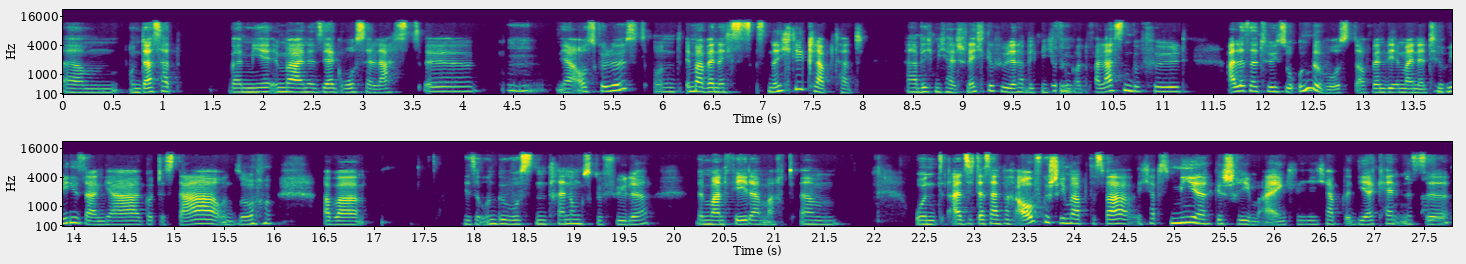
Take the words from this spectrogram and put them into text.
Ähm, und das hat bei mir immer eine sehr große Last äh, mhm. ja, ausgelöst. Und immer wenn es nicht geklappt hat, dann habe ich mich halt schlecht gefühlt, dann habe ich mich mhm. von Gott verlassen gefühlt. Alles natürlich so unbewusst, auch wenn wir immer in der mhm. Theorie sagen, ja, Gott ist da und so. Aber diese unbewussten Trennungsgefühle, wenn man Fehler macht. Ähm, und als ich das einfach aufgeschrieben habe, das war, ich habe es mir geschrieben eigentlich. Ich habe die Erkenntnisse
